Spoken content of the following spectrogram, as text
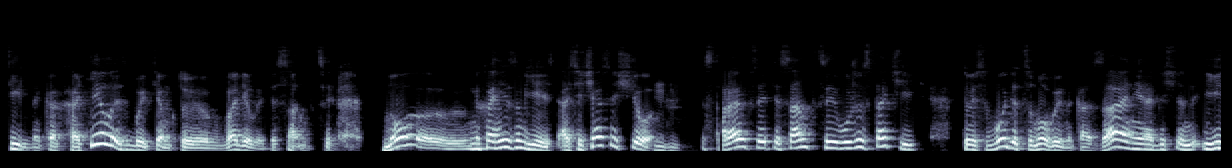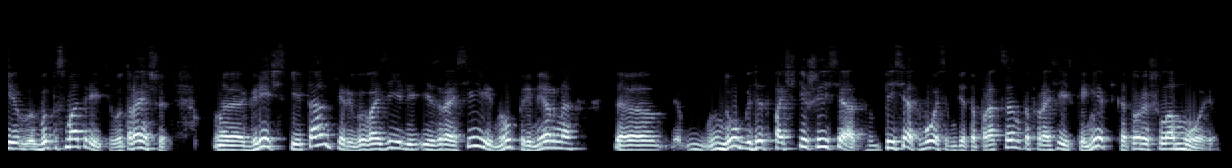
сильно, как хотелось бы тем, кто вводил эти санкции, но механизм есть. А сейчас еще угу. стараются эти санкции ужесточить. То есть вводятся новые наказания. И вы посмотрите, вот раньше э, греческие танкеры вывозили из России, ну, примерно, э, ну, где-то почти 60, 58 где-то процентов российской нефти, которая шла морем.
